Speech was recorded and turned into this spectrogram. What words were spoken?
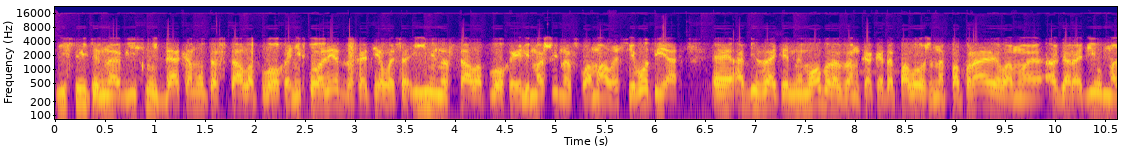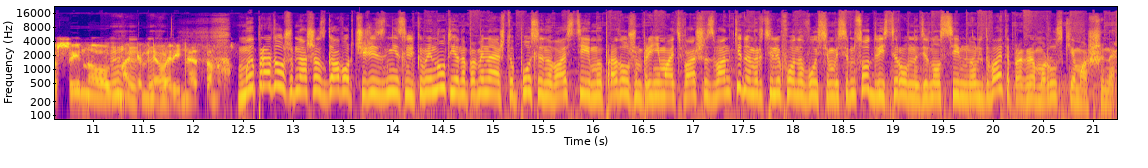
действительно объяснить, да, кому-то стало плохо, не в туалет захотелось, а именно стало плохо, или машина сломалась. И вот я э, обязательным образом, как это положено по правилам, э, огородил машину знаками аварийной остановки. Мы продолжим наш разговор через несколько минут. Я напоминаю, что после новостей мы продолжим принимать ваши звонки. Номер телефона 8 800 200 ровно 9702. Это программа «Русские машины».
